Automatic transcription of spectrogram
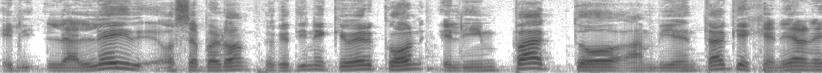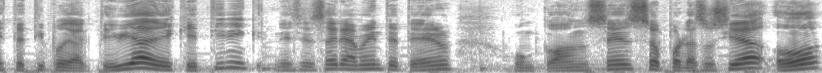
el- la ley, o sea, perdón, lo que tiene que ver con el impacto ambiental que generan este tipo de actividades, que tienen que necesariamente tener un consenso por la sociedad o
